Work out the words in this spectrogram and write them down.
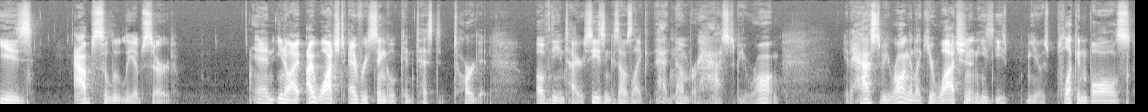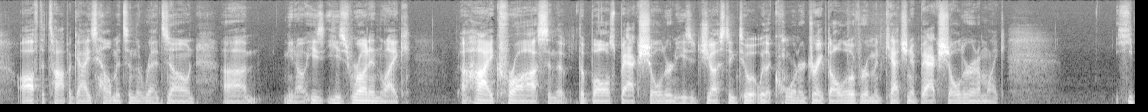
is absolutely absurd. And, you know, I, I watched every single contested target of the entire season because I was like, that number has to be wrong. It has to be wrong. And, like, you're watching it and he's, he's you know, he's plucking balls off the top of guys' helmets in the red zone. Um, you know, he's he's running like a high cross and the, the ball's back shoulder and he's adjusting to it with a corner draped all over him and catching it back shoulder and I'm like he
